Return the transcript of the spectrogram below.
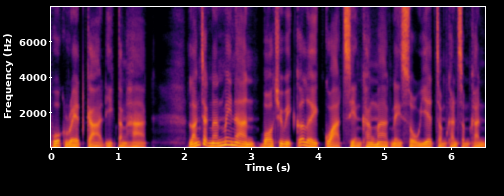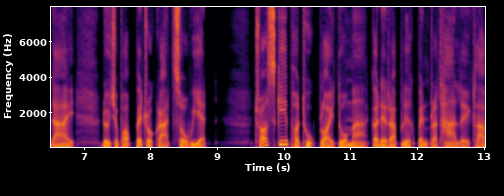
พวกเรดการ์ดอีกต่างหาก หลังจากนั้นไม่นานบอลชวิกก็เลยกวาดเสียงข้างมากในโซเวียตสำคัญสำคัญๆได้ โดยเฉพาะเปโตรกราดโซเวียต ทรอตสกี้พอถูกปล่อยตัวมาก็ได้รับเลือกเป็นประธานเลยครับ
